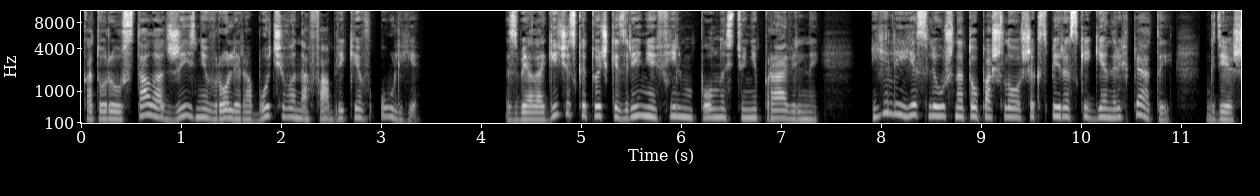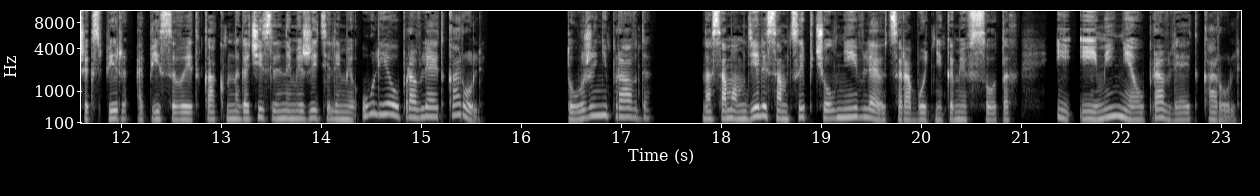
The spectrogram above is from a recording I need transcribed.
который устал от жизни в роли рабочего на фабрике в Улье. С биологической точки зрения фильм полностью неправильный, или, если уж на то пошло, шекспировский Генрих V, где Шекспир описывает, как многочисленными жителями Улья управляет король. Тоже неправда. На самом деле самцы пчел не являются работниками в сотах, и ими не управляет король.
